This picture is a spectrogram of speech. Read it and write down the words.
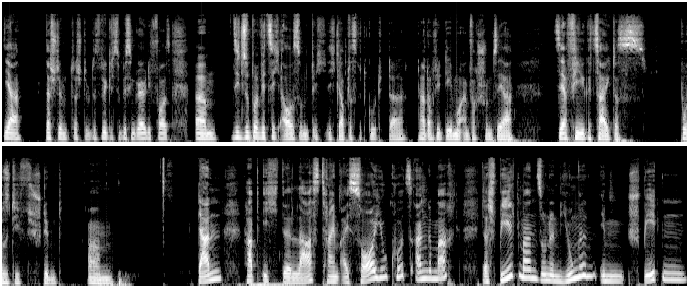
Ja, das stimmt, das stimmt. Das ist wirklich so ein bisschen Gravity Falls. Ähm, sieht super witzig aus und ich, ich glaube, das wird gut. Da hat auch die Demo einfach schon sehr, sehr viel gezeigt, dass es positiv stimmt. Ähm, dann habe ich The Last Time I Saw You kurz angemacht. Da spielt man so einen Jungen im späten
